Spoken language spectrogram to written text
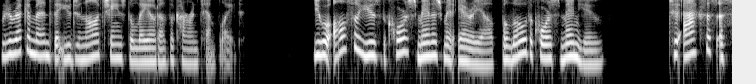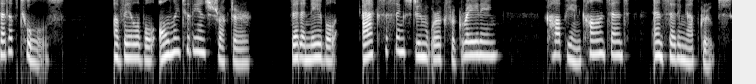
we recommend that you do not change the layout of the current template. You will also use the course management area below the course menu to access a set of tools available only to the instructor that enable accessing student work for grading, copying content, and setting up groups.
